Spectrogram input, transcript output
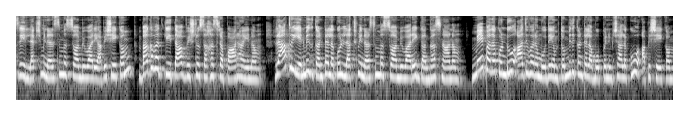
శ్రీ లక్ష్మీ నరసింహస్వామి వారి అభిషేకం భగవద్గీత విష్ణు సహస్ర పారాయణం. రాత్రి ఎనిమిది గంటలకు లక్ష్మీ నరసింహస్వామి వారి గంగా స్నానం. మే పదకొండు ఆదివారం ఉదయం తొమ్మిది గంటల ముప్పై నిమిషాలకు అభిషేకం.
